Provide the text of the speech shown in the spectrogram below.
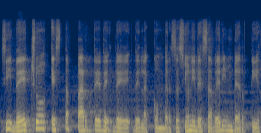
Sí, de hecho, esta parte de, de, la conversación y de saber invertir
